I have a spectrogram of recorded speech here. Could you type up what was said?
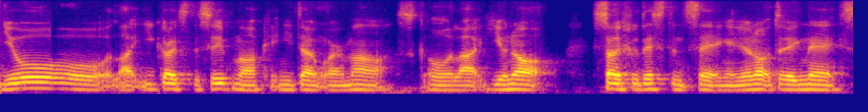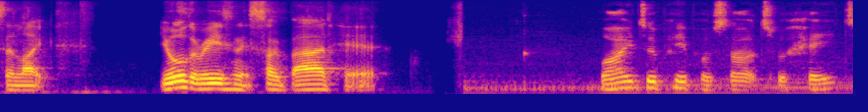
you're like, you go to the supermarket and you don't wear a mask, or like, you're not social distancing and you're not doing this, and like, you're the reason it's so bad here. Why do people start to hate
